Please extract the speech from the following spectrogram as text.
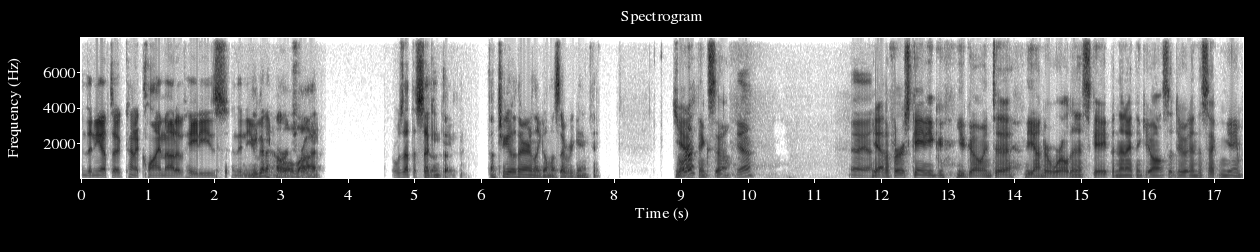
And then you have to kind of climb out of Hades and then you, You go to hell a emerge from- lot. Or was that the second Isn't game? don't you go there in like almost every game? Yeah, I think so. Yeah. Yeah, yeah. Yeah, the first game you you go into the underworld and escape, and then I think you also do it in the second game.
